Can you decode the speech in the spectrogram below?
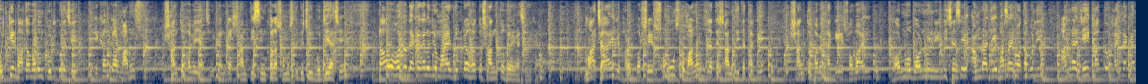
ঐক্যের বাতাবরণ তৈরি করেছে, এখানকার মানুষ শান্তভাবেই আছে। এখানকার শান্তি, শৃঙ্খলা, সমস্ত কিছুই বজিয়ে আছে। তাও হয়তো দেখা গেল যে মায়ের রূপটাও হয়তো শান্ত হয়ে গেছে এখানে। মা চায় যে ভারতবর্ষের সমস্ত মানুষ যাতে শান্তিতে থাকে শান্তভাবে থাকে সবাই ধর্ম বর্ণ নির্বিশেষে আমরা যে ভাষায় কথা বলি আমরা যেই খাদ্য খাই না কেন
